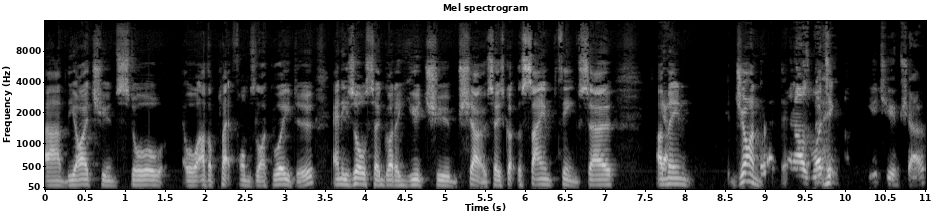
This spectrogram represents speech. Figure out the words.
uh, the iTunes store or other platforms like we do. And he's also got a YouTube show. So he's got the same thing. So, I mean, John. And I was watching he, YouTube show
